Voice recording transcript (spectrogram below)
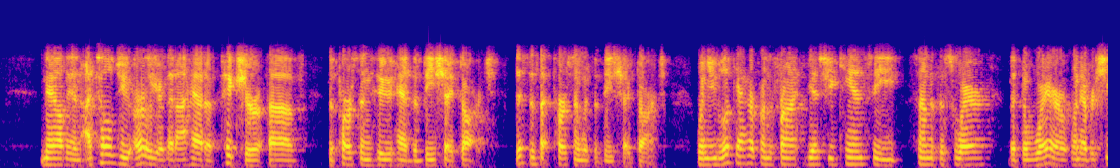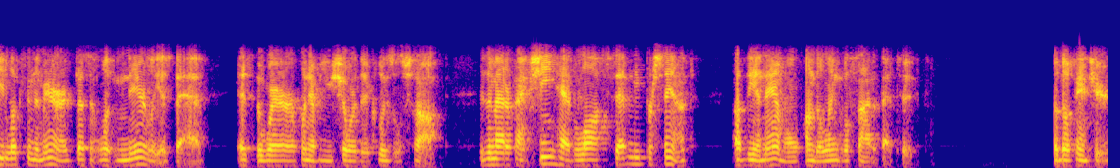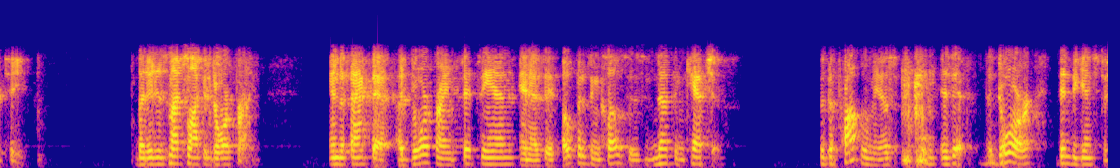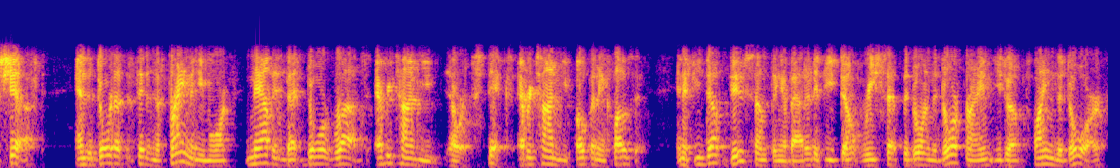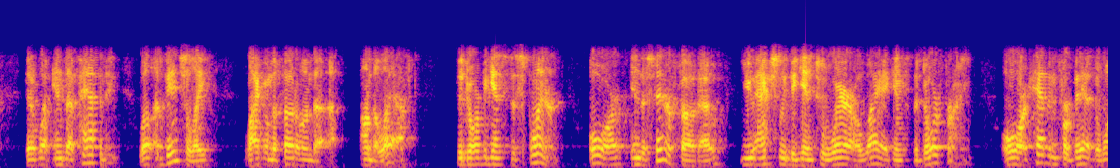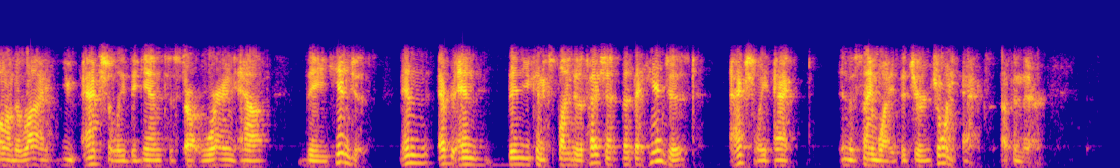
Now then, I told you earlier that I had a picture of the person who had the V-shaped arch. This is that person with the V-shaped arch. When you look at her from the front, yes, you can see some of the wear, but the wear, whenever she looks in the mirror, doesn't look nearly as bad as the wear whenever you show her the occlusal shaft. As a matter of fact, she had lost 70% of the enamel on the lingual side of that tooth, of those anterior teeth. But it is much like a door frame. And the fact that a door frame fits in and as it opens and closes, nothing catches. But the problem is, is if the door then begins to shift and the door doesn't fit in the frame anymore, now then that door rubs every time you, or it sticks every time you open and close it. And if you don't do something about it, if you don't reset the door in the door frame, you don't plane the door, then what ends up happening? Well, eventually, like on the photo on the, on the left, the door begins to splinter. Or in the center photo, you actually begin to wear away against the door frame or heaven forbid, the one on the right, you actually begin to start wearing out the hinges. And, every, and then you can explain to the patient that the hinges actually act in the same way that your joint acts up in there.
